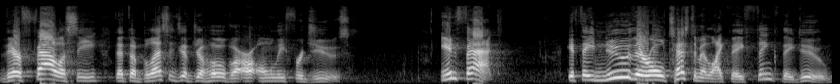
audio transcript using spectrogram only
their fallacy that the blessings of Jehovah are only for Jews. In fact, if they knew their Old Testament like they think they do,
